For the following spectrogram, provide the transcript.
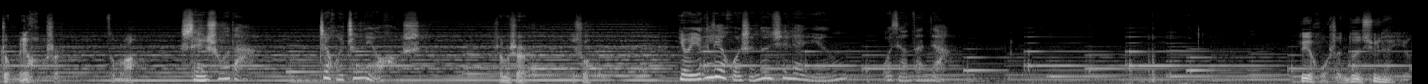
准没好事。怎么了？谁说的？这回真的有好事。什么事儿？你说。有一个烈火神盾训练营，我想参加。烈火神盾训练营。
